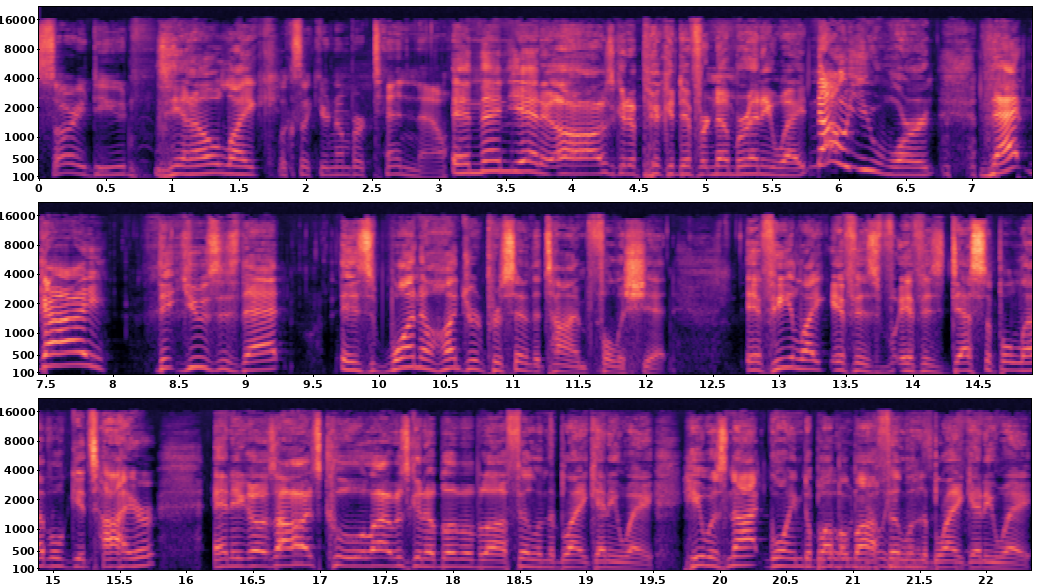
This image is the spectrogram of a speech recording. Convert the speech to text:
Sorry, dude. You know, like Looks like you're number 10 now. and then yeah, oh, I was gonna pick a different number anyway. No, you weren't. that guy that uses that is one hundred percent of the time full of shit. If he like if his if his decibel level gets higher and he goes, Oh, it's cool, I was gonna blah blah blah fill in the blank anyway. He was not going to blah blah Oh, blah no, fill in the blank anyway.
